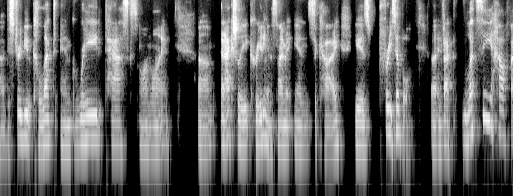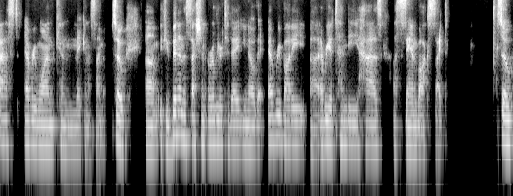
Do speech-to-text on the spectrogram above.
uh, distribute, collect, and grade tasks online. Um, and actually creating an assignment in Sakai is pretty simple. Uh, in fact, let's see how fast everyone can make an assignment. So um, if you've been in the session earlier today, you know that everybody, uh, every attendee has a sandbox site. So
